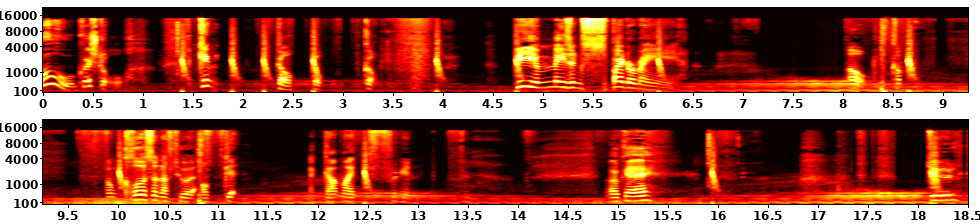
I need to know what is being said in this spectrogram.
Ooh, crystal. Give me. Go, go, go. Be amazing Spider Man. Oh, come. If I'm close enough to it, I'll get. I got my friggin'. Okay. Dude.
